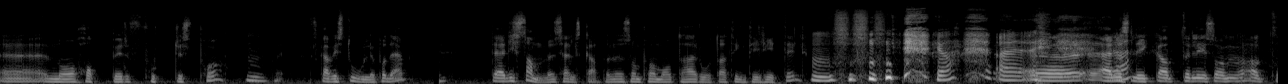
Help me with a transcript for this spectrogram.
eh, nå hopper fortest på, mm. skal vi stole på dem? det er de samme selskapene som på en måte har rota ting til hittil. Mm. ja. Uh, er det ja. slik at, liksom, at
